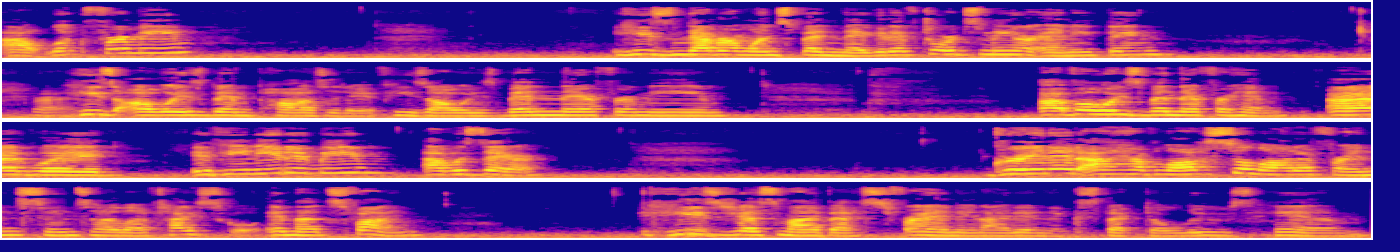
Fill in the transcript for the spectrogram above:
outlook for me. He's never once been negative towards me or anything. Right. He's always been positive. He's always been there for me. I've always been there for him. I would, if he needed me, I was there. Granted, I have lost a lot of friends since I left high school, and that's fine. He's just my best friend, and I didn't expect to lose him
